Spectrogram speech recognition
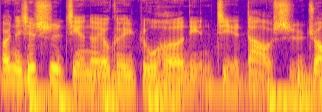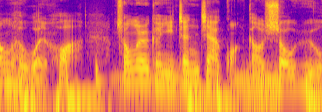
而哪些事件呢，又可以如何连接到时装和文化，从而可以增加广告收入。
